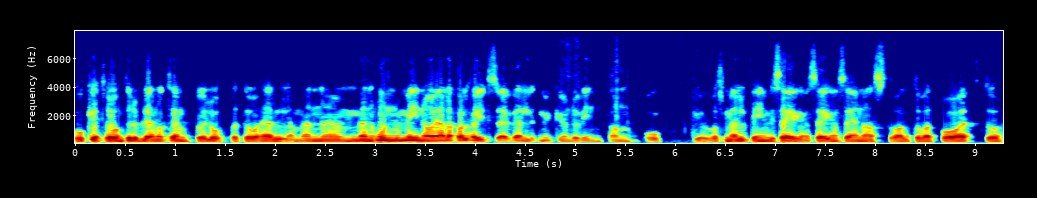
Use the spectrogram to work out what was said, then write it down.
och jag tror inte det blir något tempo i loppet då heller. Men, eh, men hon, Mina har i alla fall höjt sig väldigt mycket under vintern och eh, var smällfin vid segern, segern senast och allt har varit bra efter.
